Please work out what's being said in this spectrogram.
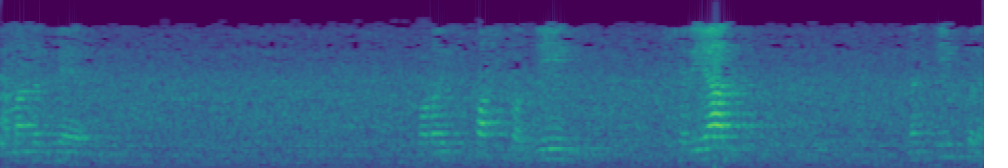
ہمارے বড় স্পষ্ট দিন, শরিয়াত করে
